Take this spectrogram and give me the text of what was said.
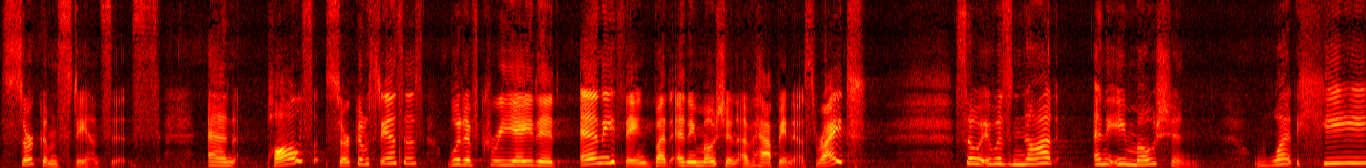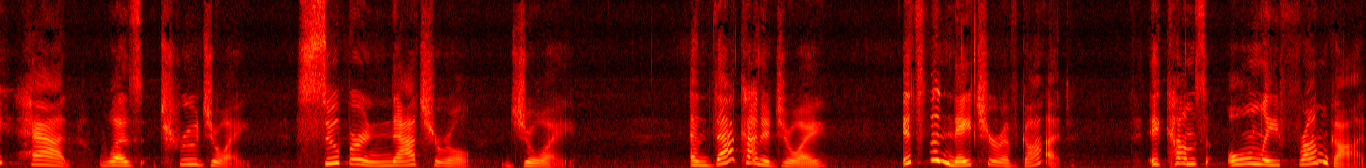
circumstances. And Paul's circumstances would have created anything but an emotion of happiness, right? So it was not an emotion. What he had was true joy, supernatural joy. And that kind of joy, it's the nature of God. It comes only from God.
